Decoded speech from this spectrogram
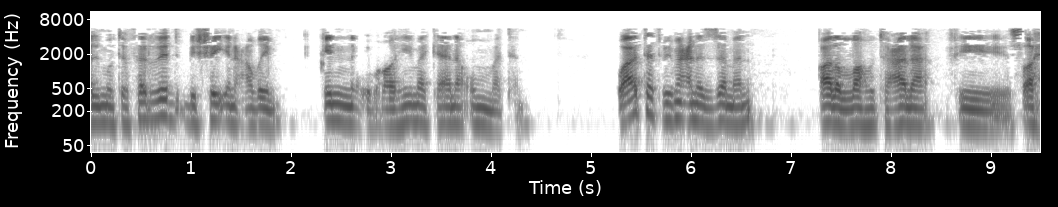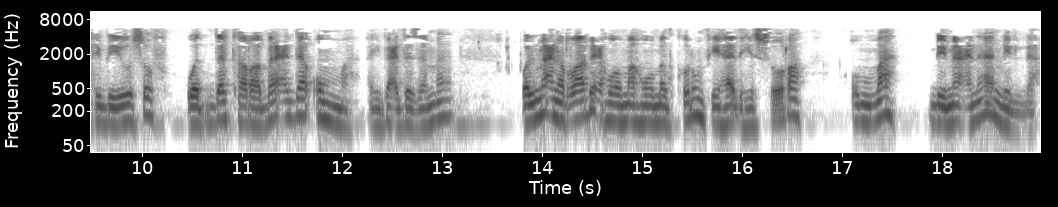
المتفرد بشيء عظيم. إن إبراهيم كان أمة. وأتت بمعنى الزمن قال الله تعالى في صاحب يوسف وادكر بعد أمة. أي بعد زمان. والمعنى الرابع هو ما هو مذكور في هذه السورة أمة بمعنى ملة.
